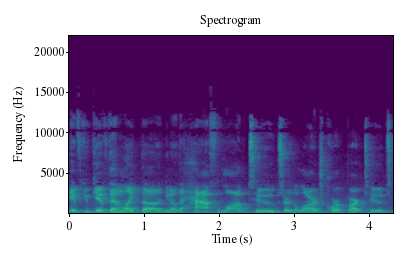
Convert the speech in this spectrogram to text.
if you give them like the, you know, the half log tubes or the large cork bark tubes,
